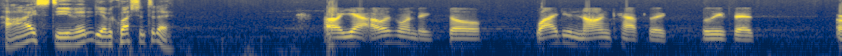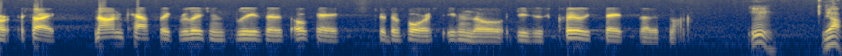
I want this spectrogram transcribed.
Hi, Stephen. Do you have a question today? Uh, yeah, I was wondering so, why do non Catholics believe that, or sorry, non-Catholic religions believe that it's okay to divorce, even though Jesus clearly states that it's not. Mm. Yeah.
